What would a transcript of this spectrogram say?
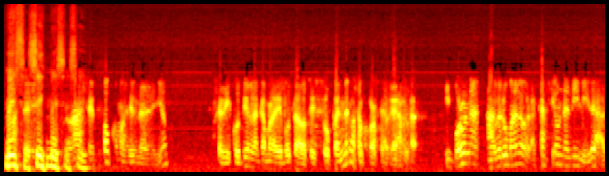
Meses, sí, meses. Hace poco más de un año se discutió en la Cámara de Diputados si suspenderlas o postergarlas. Y por una abrumadora, casi unanimidad,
